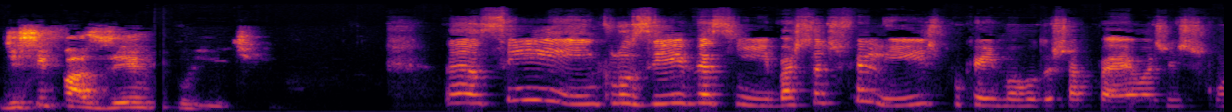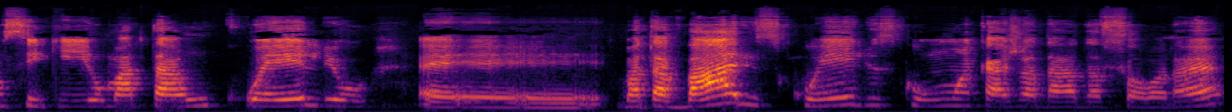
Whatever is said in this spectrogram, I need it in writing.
de se fazer política. Não, sim, inclusive, assim, bastante feliz, porque em Morro do Chapéu a gente conseguiu matar um coelho, é, matar vários coelhos com uma cajadada só, né?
